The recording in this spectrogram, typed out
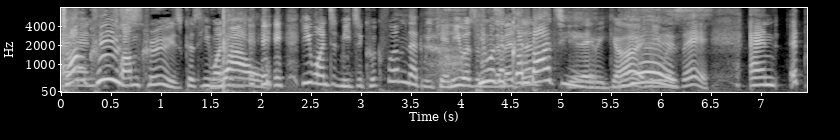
Tom And Cruise? Tom Cruise, because he wanted Wow. he wanted me to cook for him that weekend. He was He was at Midlands. Yeah, there we go. He was Yes. there, and it,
